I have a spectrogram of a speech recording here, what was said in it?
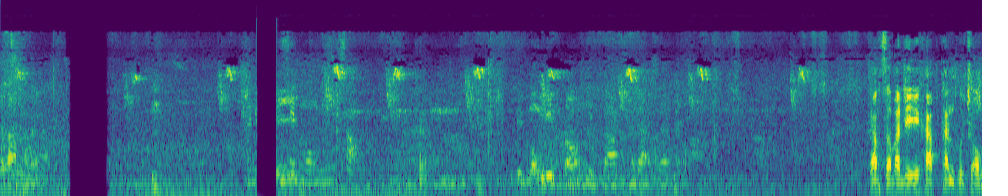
เวลาเท่าไหร่สิบโมงยี่สิบสองสิบโมงยี่สิบสองยี่สิบสามกระดาษแล้วครับสวัสดีครับท่านผู้ชม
